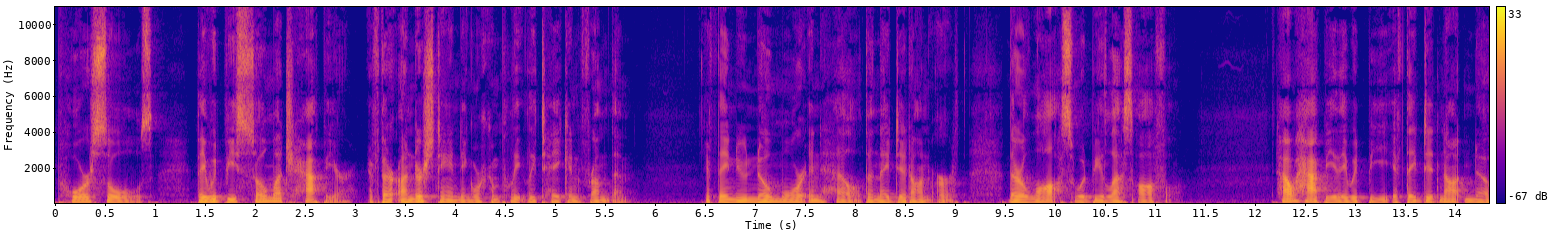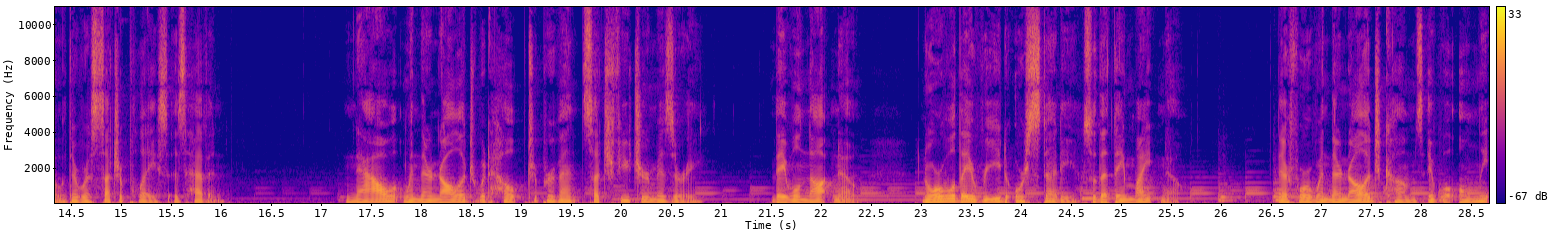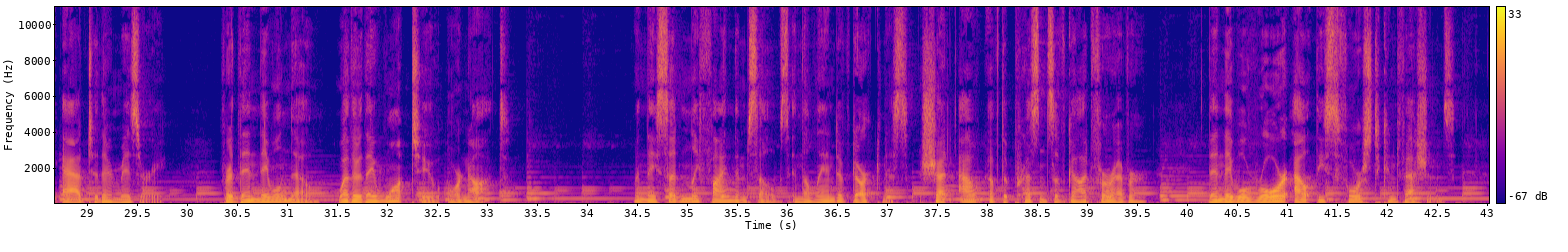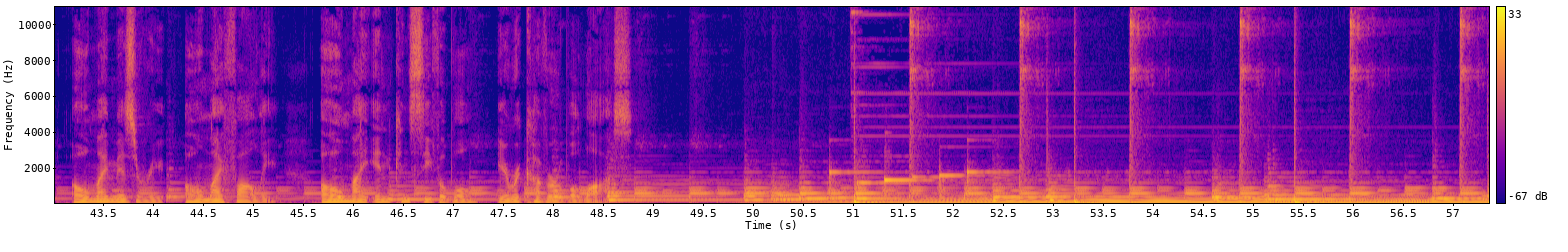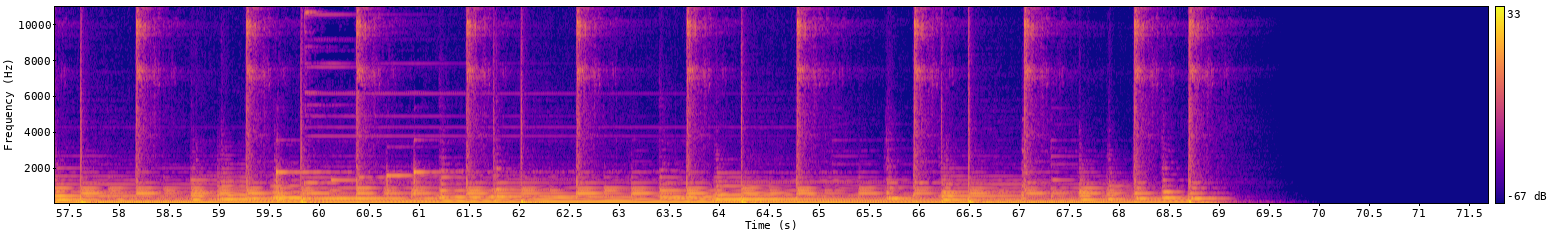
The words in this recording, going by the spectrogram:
Poor souls, they would be so much happier if their understanding were completely taken from them. If they knew no more in hell than they did on earth, their loss would be less awful. How happy they would be if they did not know there was such a place as heaven. Now, when their knowledge would help to prevent such future misery, they will not know, nor will they read or study so that they might know. Therefore, when their knowledge comes, it will only add to their misery, for then they will know whether they want to or not when they suddenly find themselves in the land of darkness, shut out of the presence of God forever, then they will roar out these forced confessions oh, my misery, oh, my folly, oh, my inconceivable, irrecoverable loss.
